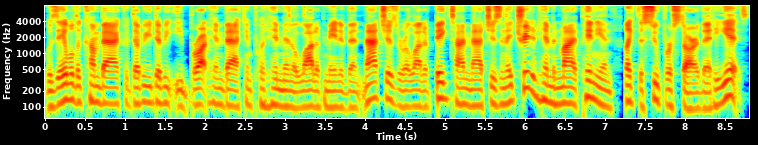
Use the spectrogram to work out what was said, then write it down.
was able to come back. WWE brought him back and put him in a lot of main event matches or a lot of big time matches, and they treated him, in my opinion, like the superstar that he is.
